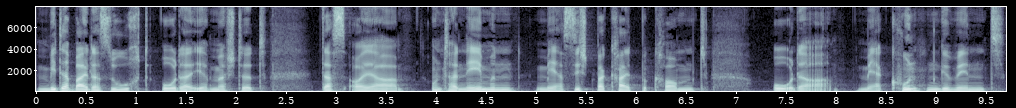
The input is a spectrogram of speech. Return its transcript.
Mitarbeiter sucht oder ihr möchtet, dass euer Unternehmen mehr Sichtbarkeit bekommt oder mehr Kunden gewinnt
